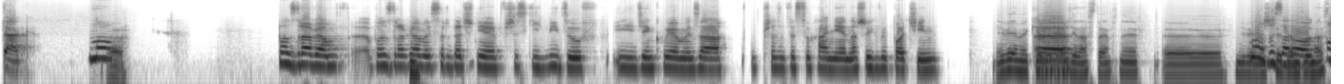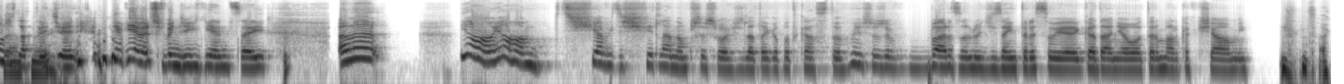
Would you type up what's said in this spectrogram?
tak. No, Tak. pozdrawiam, pozdrawiamy serdecznie wszystkich widzów i dziękujemy za przez wysłuchanie naszych wypocin. Nie wiemy, kiedy E. będzie następny. e, wiemy, Może za rok, może za tydzień. Nie wiemy, czy będzie ich więcej. Ale ja, ja mam, ja widzę świetlaną przyszłość dla tego podcastu. Myślę, że bardzo ludzi zainteresuje gadanie o watermarkach Xiaomi. tak.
